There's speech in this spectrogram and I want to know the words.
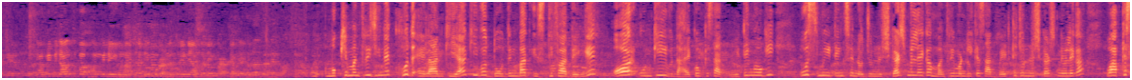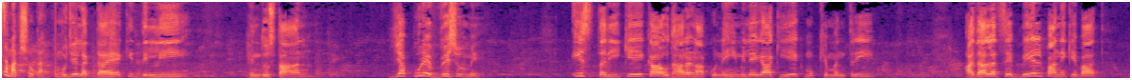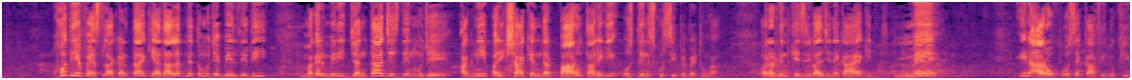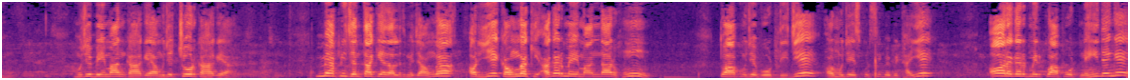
विधानसभा भंग नहीं होने जा मुख्यमंत्री बनेगा। मुख्यमंत्री जी ने खुद ऐलान किया कि वो दो दिन बाद इस्तीफा देंगे और उनकी विधायकों के साथ मीटिंग होगी। उस मीटिंग से जो निष्कर्ष मिलेगा मंत्रिमंडल के साथ बैठ के जो निष्कर्ष मिलेगा वो आपके समक्ष होगा। मुझे लगता है कि दिल्ली हिंदुस्तान या पूरे विश्व में इस तरीके का उदाहरण आपको नहीं मिलेगा कि एक मुख्यमंत्री अदालत से बेल पाने के बाद खुद ये फैसला करता है कि अदालत ने तो मुझे बेल दे दी, मगर मेरी जनता जिस दिन मुझे अग्नि परीक्षा के अंदर पार उतारेगी, उस दिन इस कुर्सी पे बैठूँगा। और अरविंद केजरीवाल जी ने कहा है कि मैं इन आरोपों से काफ़ी दुखी हूँ। मुझे बेईमान कहा गया, मुझे चोर कहा गया। मैं अपनी जनता की अदालत में जाऊँगा और ये कहूँगा कि अगर मैं ईमानदार हूँ तो आप मुझे वोट दीजिए और मुझे इस कुर्सी पे बिठाइए। और अगर मेरे को आप वोट नहीं देंगे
